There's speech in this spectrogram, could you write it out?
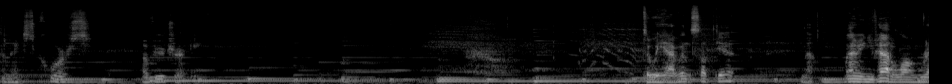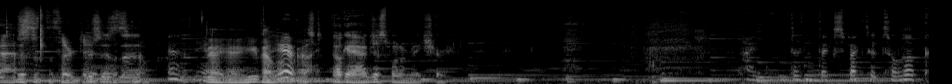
the next course of your journey. So we haven't slept yet? No, I mean you've had a long rest. This is the third day. This though, is the so- Yeah, yeah, you've had a You're long rest. Okay, I just want to make sure. I didn't expect it to look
